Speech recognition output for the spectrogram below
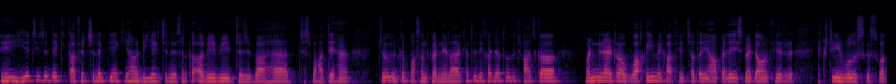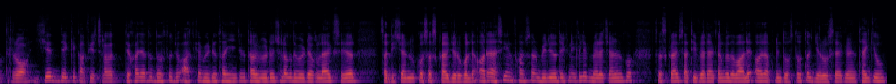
तो ये चीज़ें देख के काफ़ी अच्छी लगती हैं कि हाँ डी एक्स जनरेशन का अभी भी जज्बा है, जज्बाते हैं, जो उनको पसंद करने लायक हैं। तो देखा जाए तो आज का मंडी नाइट रॉ वाकई में काफ़ी अच्छा था। यहाँ पहले स्मैकडाउन फिर एक्सट्रीम रूल उसके बाद रॉ ये देख के काफ़ी अच्छा लगा। देखा जाए तो दोस्तों, जो आज का वीडियो था, यहीं तक था। वीडियो अच्छा लगा तो वीडियो को लाइक शेयर सदी चैनल को सब्सक्राइब ज़रूर कर लें। और ऐसी इन्फॉर्मेशन वीडियो देखने के लिए मेरे चैनल को सब्सक्राइब साथ ही बेल आइकन को दबा लें और अपने दोस्तों तक ज़रूर शेयर करें। Thank you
